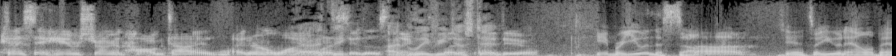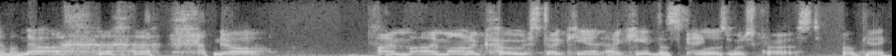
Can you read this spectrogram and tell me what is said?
can I say hamstrung and hogtied? I don't know why Yeah, I I want to say those. I things, believe you but just I did. do. Gabe, are you in the South? Uh, Chance, are you in Alabama? no, no. I'm I'm on a coast. I can't I can't disclose which coast. Okay.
